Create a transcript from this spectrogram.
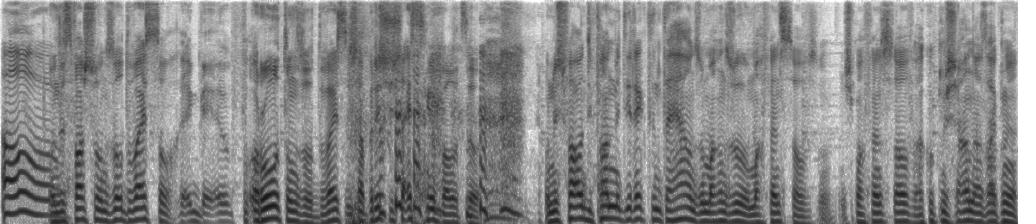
Oh. Und es war schon so, du weißt doch, äh, äh, rot und so, du weißt, ich habe richtig Scheiße gebaut so. Und ich fahre und die fahren mir direkt hinterher und so machen so, mach Fenster auf so. Ich mach Fenster auf, er guckt mich an, er sagt mir,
